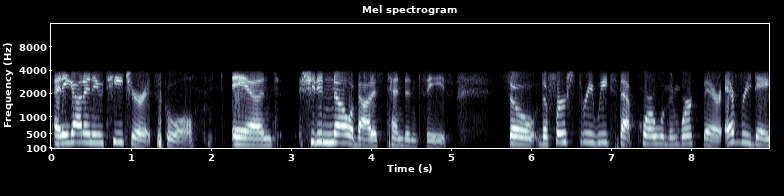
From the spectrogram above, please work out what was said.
and he got a new teacher at school and she didn't know about his tendencies. So the first three weeks that poor woman worked there, every day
